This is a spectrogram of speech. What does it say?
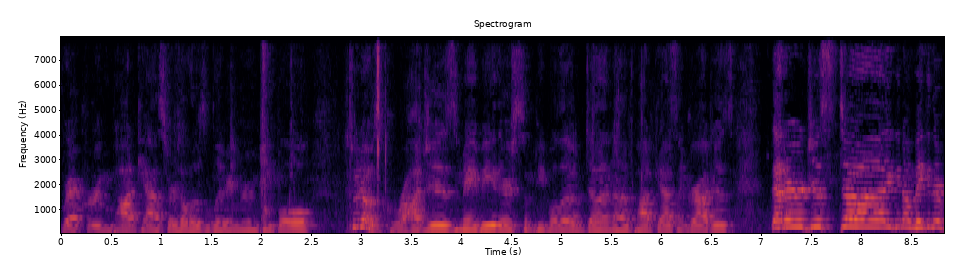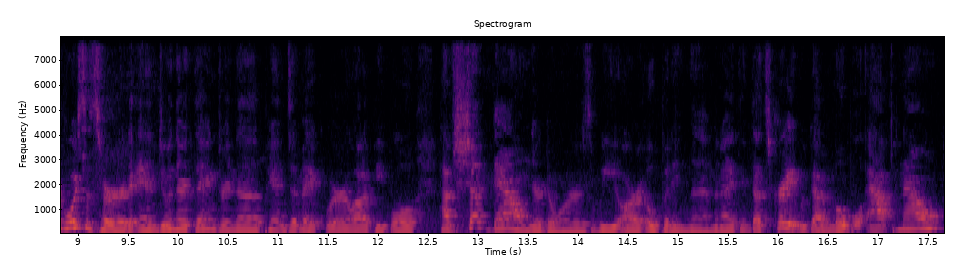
rec room podcasters, all those living room people. Who knows, garages maybe. There's some people that have done uh, podcasts in garages that are just, uh, you know, making their voices heard and doing their thing during the pandemic where a lot of people have shut down their doors. We are opening them, and I think that's great. We've got a mobile app now.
